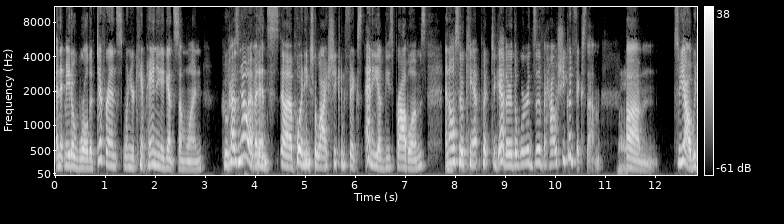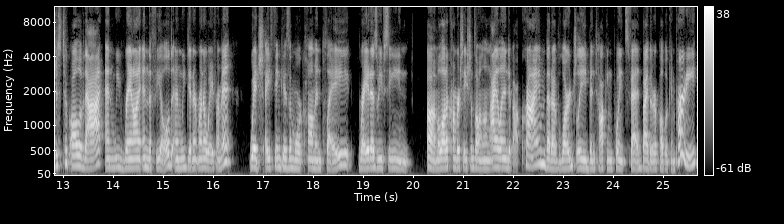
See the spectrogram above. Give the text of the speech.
And it made a world of difference when you're campaigning against someone who has no evidence uh, pointing to why she can fix any of these problems and also can't put together the words of how she could fix them. Right. Um, so yeah, we just took all of that and we ran on it in the field and we didn't run away from it, which I think is a more common play, right? As we've seen um, a lot of conversations on Long Island about crime that have largely been talking points fed by the Republican Party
